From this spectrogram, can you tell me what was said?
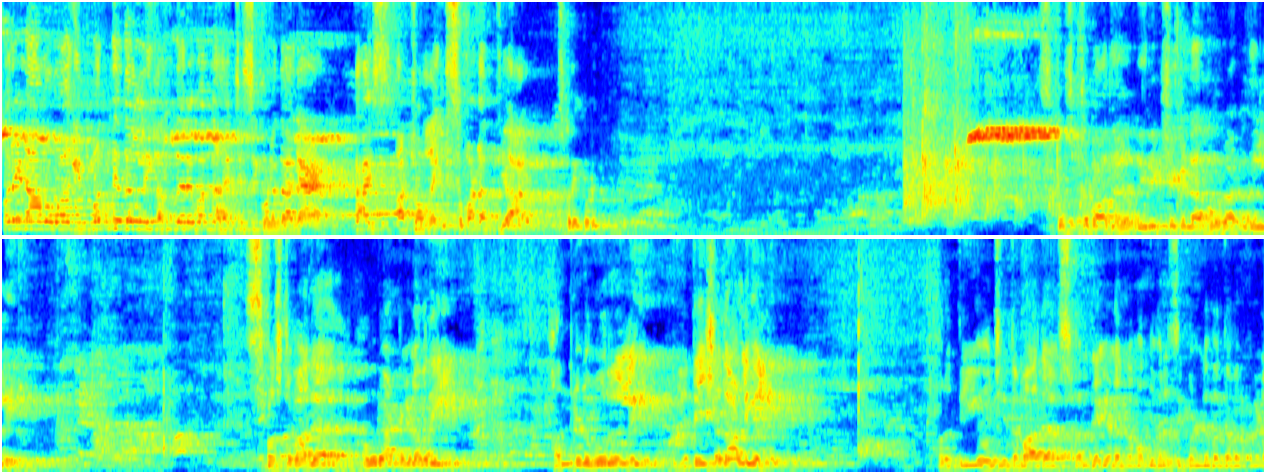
ಪರಿಣಾಮವಾಗಿ ಪಂದ್ಯದಲ್ಲಿ ಅಂತರವನ್ನು ಹೆಚ್ಚಿಸಿಕೊಳ್ಳುತ್ತಾ ಇದೆ ಟಾಯ್ಸ್ ಅಟ್ರೋಲೈನ್ಸ್ ಮಡಂತ್ಯಾರ್ ಸ್ಪ್ರೇ ಕೊಡಿ. ಸ್ಪಷ್ಟವಾದ ನಿರೀಕ್ಷೆಗಳ ಹೋರಾಟದಲ್ಲಿ. ಸ್ಪಷ್ಟವಾದ ಹೋರಾಟಗಳ ಅವಧಿ ಹನ್ನೆರಡು ಮೂರರಲ್ಲಿ ಯಥೇಶ ದಾಳಿಯಲ್ಲಿ. ಪ್ರತಿಯೋಜಿತವಾದ ಸ್ಪರ್ಧೆಗಳನ್ನು ಮುಂದುವರೆಸಿಕೊಳ್ಳುವ ತವರುಗಳ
